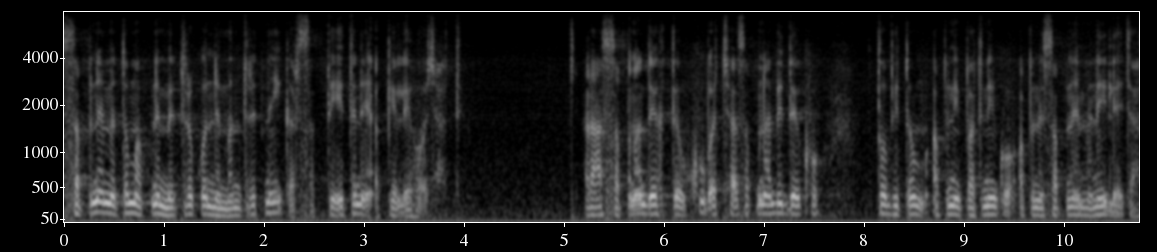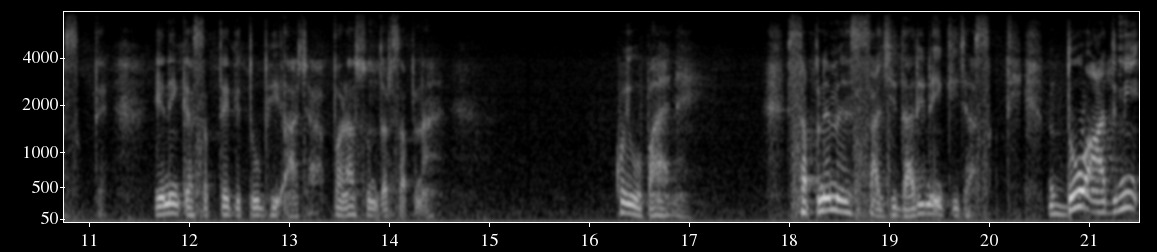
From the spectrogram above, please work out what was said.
सपने में तुम अपने मित्र को निमंत्रित नहीं कर सकते, इतने अकेले हो जाते रात सपना देखते हो, खूब अच्छा सपना भी देखो तो भी तुम अपनी पत्नी को अपने सपने में नहीं ले जा सकते। ये नहीं कह सकते कि तू भी आ जा, बड़ा सुंदर सपना है। कोई उपाय नहीं। सपने में साझीदारी नहीं की जा सकती। दो आदमी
